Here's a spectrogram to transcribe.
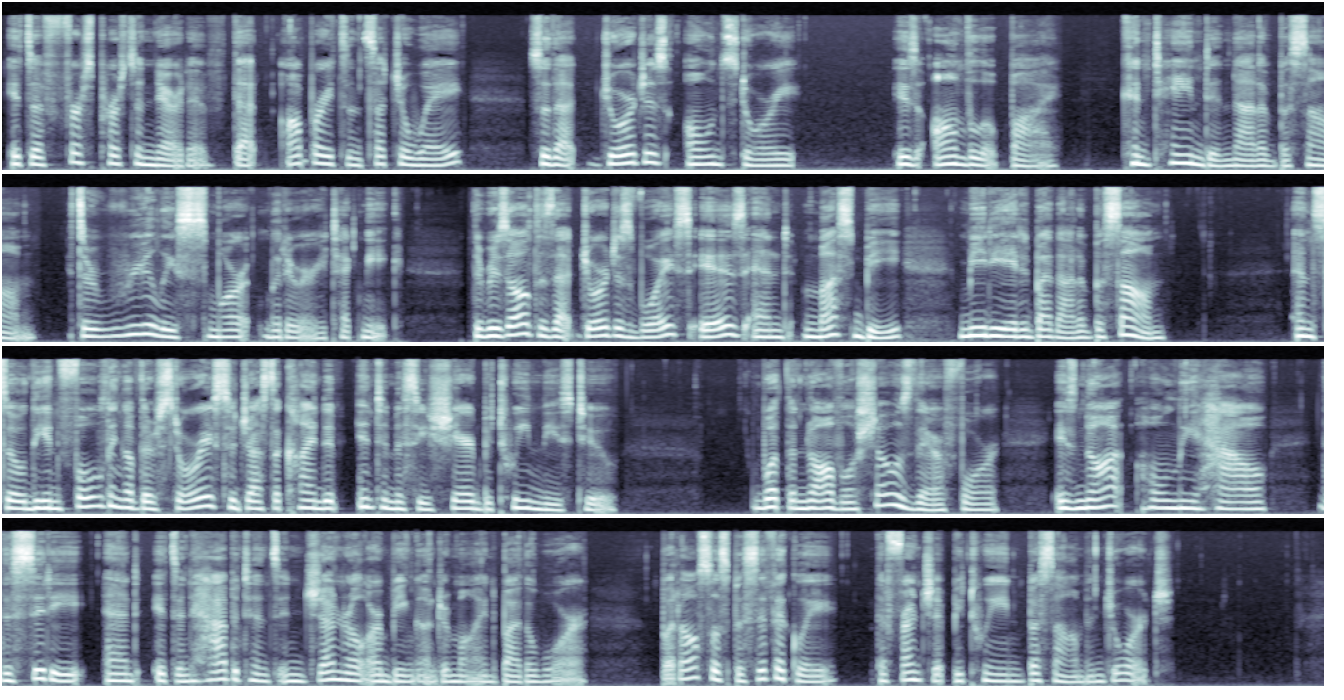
It's a first person narrative that operates in such a way so that George's own story is enveloped by, contained in that of Bassam. It's a really smart literary technique the result is that George's voice is and must be mediated by that of Bassam. And so the unfolding of their stories suggests a kind of intimacy shared between these two. What the novel shows, therefore, is not only how the city and its inhabitants in general are being undermined by the war, but also specifically the friendship between Bassam and George.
